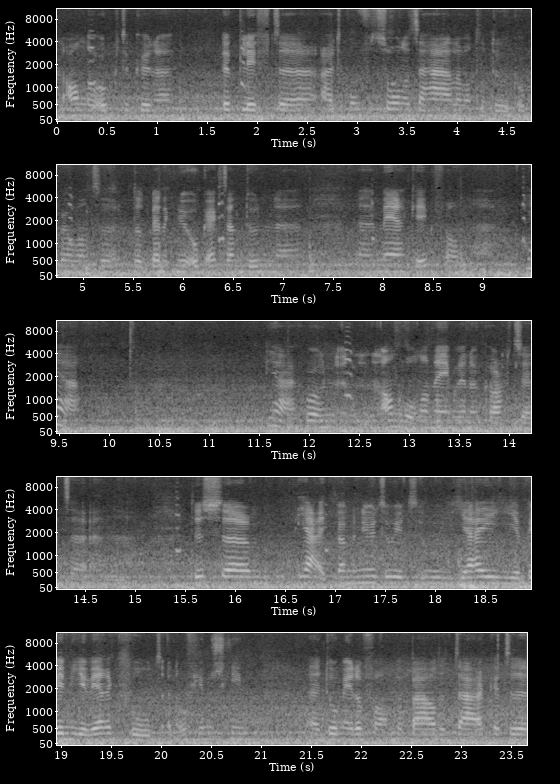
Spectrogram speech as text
een ander ook te kunnen upliften, uit de comfortzone te halen. Want dat doe ik ook wel, want uh, dat ben ik nu ook echt aan het doen, uh, uh, merk ik. Van ja, ja, gewoon een, andere ondernemer in hun kracht zetten. En, dus um, ja, ik ben benieuwd hoe, het, hoe jij je binnen je werk voelt. En of je misschien door middel van bepaalde taken te,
